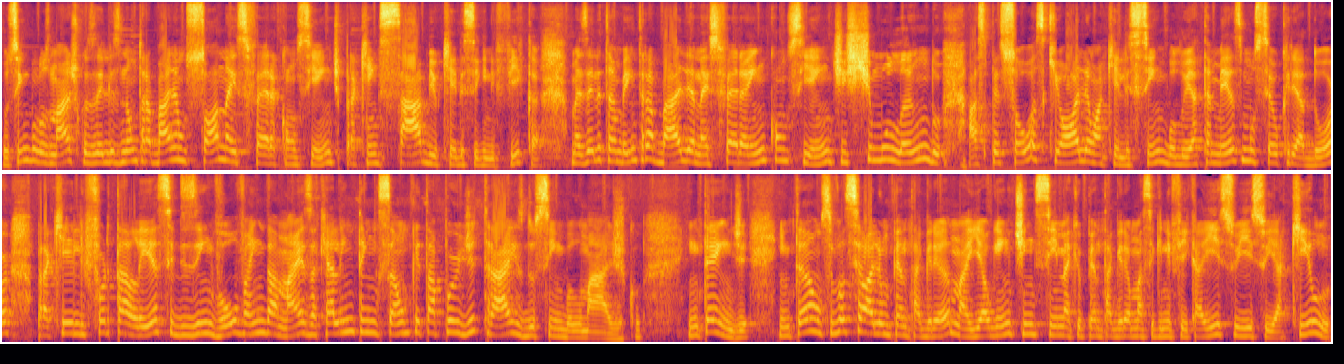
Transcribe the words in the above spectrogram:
Os símbolos mágicos, eles não trabalham só na esfera consciente para quem sabe o que ele significa, mas ele também trabalha na esfera inconsciente, estimulando as pessoas que olham aquele símbolo e até mesmo o seu criador para que ele fortaleça e desenvolva ainda mais aquela intenção que está por detrás do símbolo mágico. Entende? Então, se você olha um pentagrama e alguém te ensina que o pentagrama significa isso, isso e aquilo,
